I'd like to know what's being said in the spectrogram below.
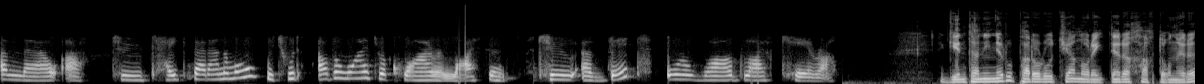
allow us to take that animal, which would otherwise require a license to a vet or a wildlife carer. Գենթանիներու բարորության օրենքները խախտողները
